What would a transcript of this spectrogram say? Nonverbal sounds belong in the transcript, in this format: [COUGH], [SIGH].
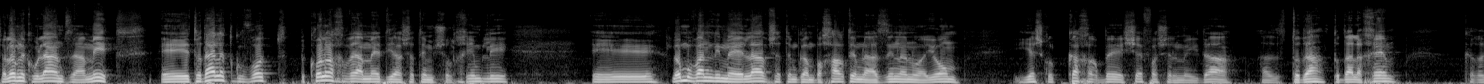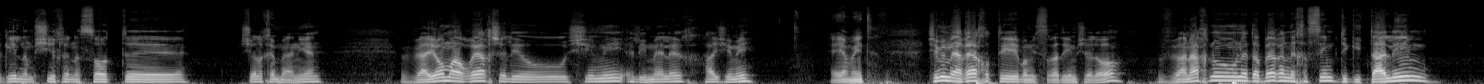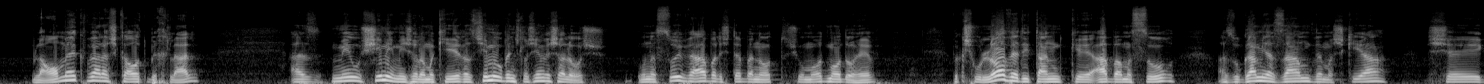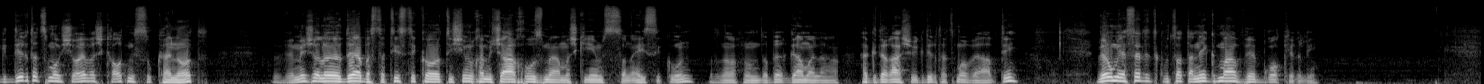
שלום לכולם, זה עמית. Uh, תודה על התגובות בכל רחבי המדיה שאתם שולחים לי. Uh, לא מובן לי מאליו שאתם גם בחרתם להאזין לנו היום. יש כל כך הרבה שפע של מידע, אז תודה, תודה לכם. כרגיל נמשיך לנסות uh, שיהיה לכם מעניין. והיום האורח שלי הוא שימי אלימלך. היי שימי. היי hey, עמית. שימי מארח אותי במשרדים שלו, ואנחנו נדבר על נכסים דיגיטליים לעומק ועל השקעות בכלל. אז מי הוא שימי, מי שלא מכיר? אז שימי הוא בן 33, הוא נשוי ואבא לשתי בנות שהוא מאוד מאוד אוהב, וכשהוא לא עובד איתן כאבא מסור, אז הוא גם יזם ומשקיע שהגדיר את עצמו שאוהב השקעות מסוכנות, ומי שלא יודע, בסטטיסטיקות 95% מהמשקיעים שונאי סיכון, אז אנחנו נדבר גם על ההגדרה שהוא הגדיר את עצמו ואהבתי, והוא מייסד את קבוצות אניגמה וברוקרלי.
